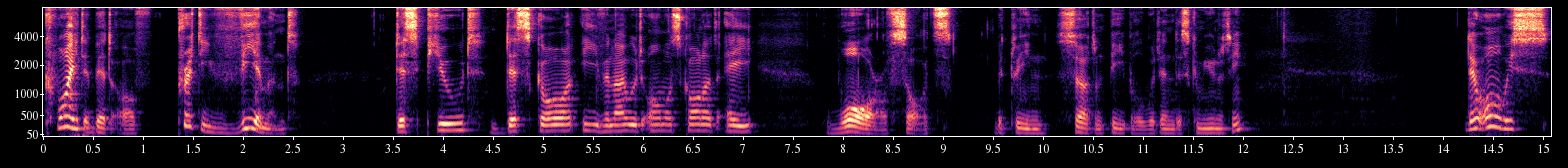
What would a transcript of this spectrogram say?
quite a bit of pretty vehement dispute, discord, even I would almost call it a war of sorts between certain people within this community. There always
